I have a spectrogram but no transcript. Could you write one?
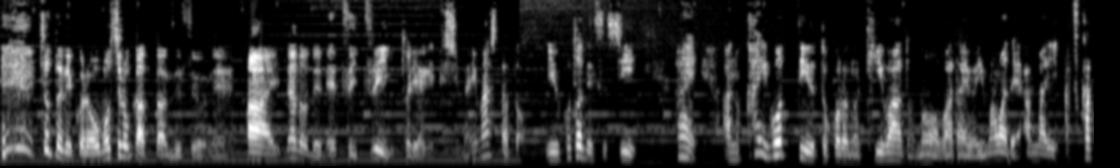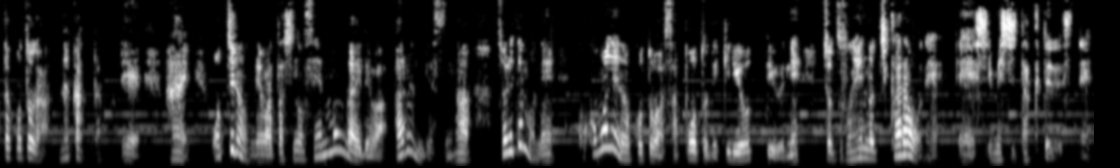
ちょっとね、これ面白かったんですよね。はい。なのでね、ついつい取り上げてしまいましたということですし、はい。あの、介護っていうところのキーワードの話題は今まであんまり扱ったことがなかったので、はい。もちろんね、私の専門外ではあるんですが、それでもね、ここまでのことはサポートできるよっていうね、ちょっとその辺の力をね、えー、示したくてですね。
